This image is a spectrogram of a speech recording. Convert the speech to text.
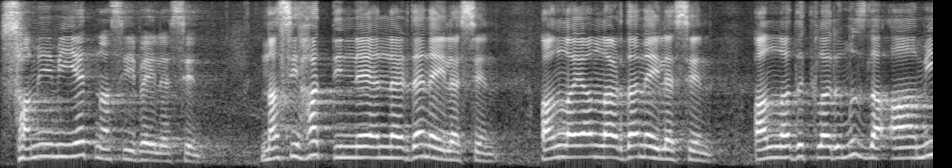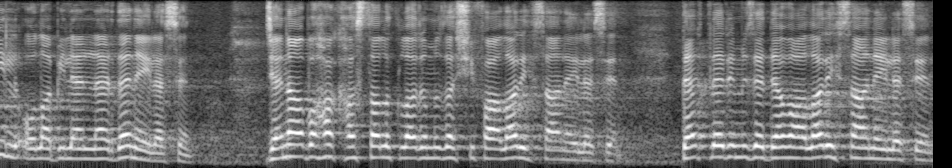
Samimiyet nasip eylesin. Nasihat dinleyenlerden eylesin. Anlayanlardan eylesin. Anladıklarımızla amil olabilenlerden eylesin. Cenab-ı Hak hastalıklarımıza şifalar ihsan eylesin. Dertlerimize devalar ihsan eylesin.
